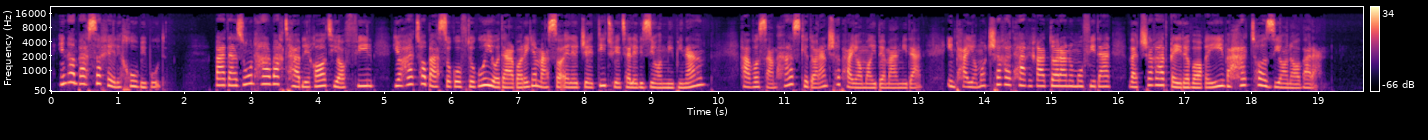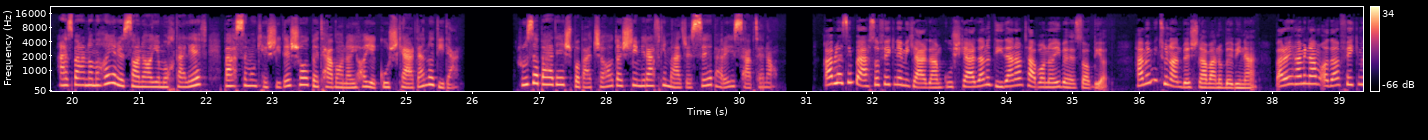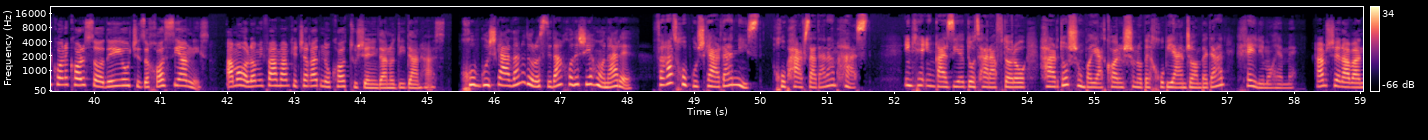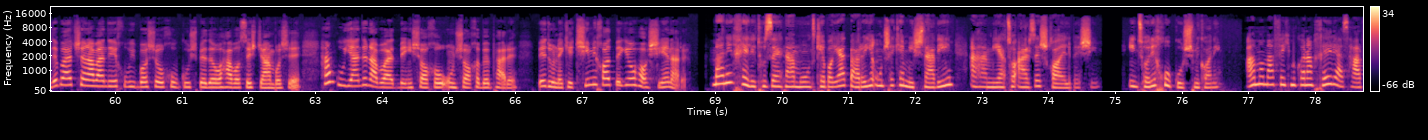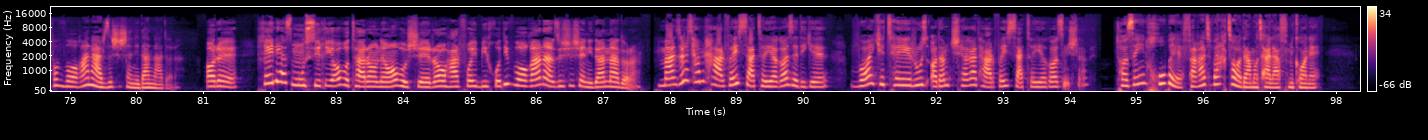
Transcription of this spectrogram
این هم بحث خیلی خوبی بود. بعد از اون هر وقت تبلیغات یا فیلم یا حتی بحث و گفتگویی و درباره مسائل جدی توی تلویزیون می‌بینم حواسم هست که دارن چه پیامایی به من میدن. این پیاما چقدر حقیقت دارن و مفیدن و چقدر غیر واقعی و حتی زیان آورن از برنامه های رسانه های مختلف بحثمون کشیده شد به توانایی های گوش کردن و دیدن. روز بعدش با بچه ها داشتیم می‌رفتیم مدرسه برای ثبت نام. قبل از این بحثا فکر نمی کردم گوش کردن و دیدنم توانایی به حساب بیاد. همه می‌تونن بشنون و ببینن. برای همینم آدم فکر می‌کنه کار ساده ای و چیز خاصی هم نیست. اما حالا می‌فهمم که چقدر نکات تو شنیدن و دیدن هست. خوب گوش کردن و درست دیدن خودش یه هنره. فقط خوب گوش کردن نیست. خوب حرف زدن هم هست. اینکه این قضیه دو طرف داره و هر دوشون باید کارشون رو به خوبی انجام بدن خیلی مهمه. هم شنونده باید شنونده خوبی باشه و خوب گوش بده و حواسش جمع باشه. هم گوینده نباید به این شاخه و اون شاخه بپره. بدونه که چی می‌خواد بگه و حاشیه نره. من این خیلی تو ذهنم موند که باید برای اونچه که میشنویم اهمیت و ارزش قائل بشیم. اینطوری خوب گوش می‌کنیم. اما من فکر می‌کنم خیلی از حرفا واقعا ارزش شنیدن ندارن آره خیلی از موسیقی ها و ترانه ها و شعرها و حرفای بیخودی واقعا ارزش شنیدن ندارن. منظورت هم حرفای ستای غاز دیگه. وای که طی روز آدم چقدر حرفای ستای غاز میشنوه. تازه این خوبه فقط وقت آدم رو تلف می‌کنه.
